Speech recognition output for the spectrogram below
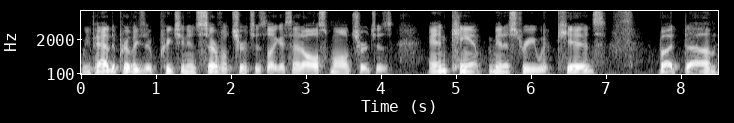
we've had the privilege of preaching in several churches, like I said, all small churches, and camp ministry with kids. But um,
